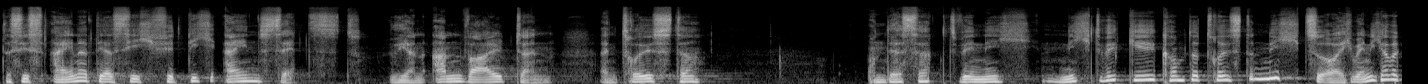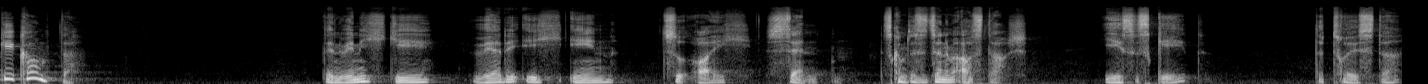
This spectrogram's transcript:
das ist einer, der sich für dich einsetzt, wie ein Anwalt, ein, ein Tröster, und er sagt, wenn ich nicht weggehe, kommt der Tröster nicht zu euch. Wenn ich aber gehe, kommt er. Denn wenn ich gehe, werde ich ihn zu euch senden. Es kommt also zu einem Austausch. Jesus geht, der Tröster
